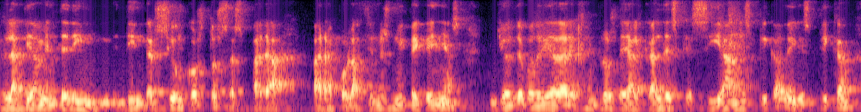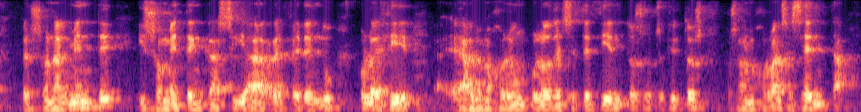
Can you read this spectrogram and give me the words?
relativamente de, inversión costosas para, para poblaciones muy pequeñas, yo te podría dar ejemplos de alcaldes que sí han explicado y explican personalmente y someten casi a referéndum, por lo decir, eh, a lo mejor en un pueblo de 700, 800, pues a lo mejor van 60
